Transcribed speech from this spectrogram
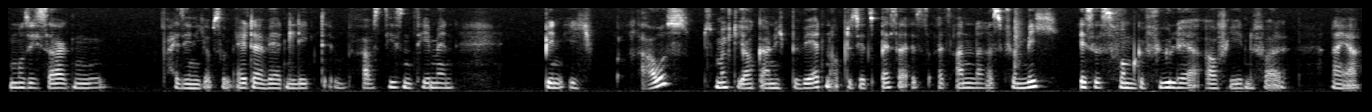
Muss ich sagen, weiß ich nicht, ob es um Älterwerden liegt. Aus diesen Themen bin ich raus. Das möchte ich auch gar nicht bewerten, ob das jetzt besser ist als anderes. Für mich ist es vom Gefühl her auf jeden Fall, naja,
